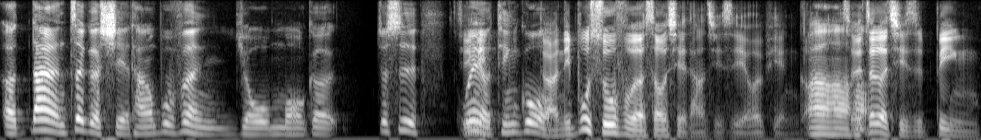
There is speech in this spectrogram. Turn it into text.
呃，当然这个血糖部分有某个，就是我也有听过，对啊，你不舒服的时候血糖其实也会偏高，啊、所以这个其实并。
